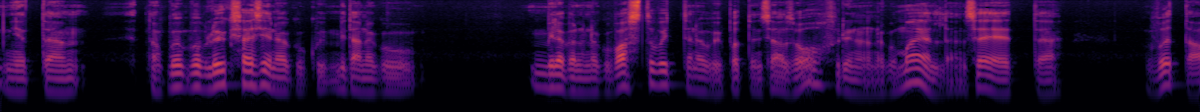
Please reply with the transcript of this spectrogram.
nii et, et noh, võib-olla üks asi nagu, mida nagu mille peale nagu vastuvõtjana või potentsiaalse ohvrina nagu mõelda, on see, et äh, võta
